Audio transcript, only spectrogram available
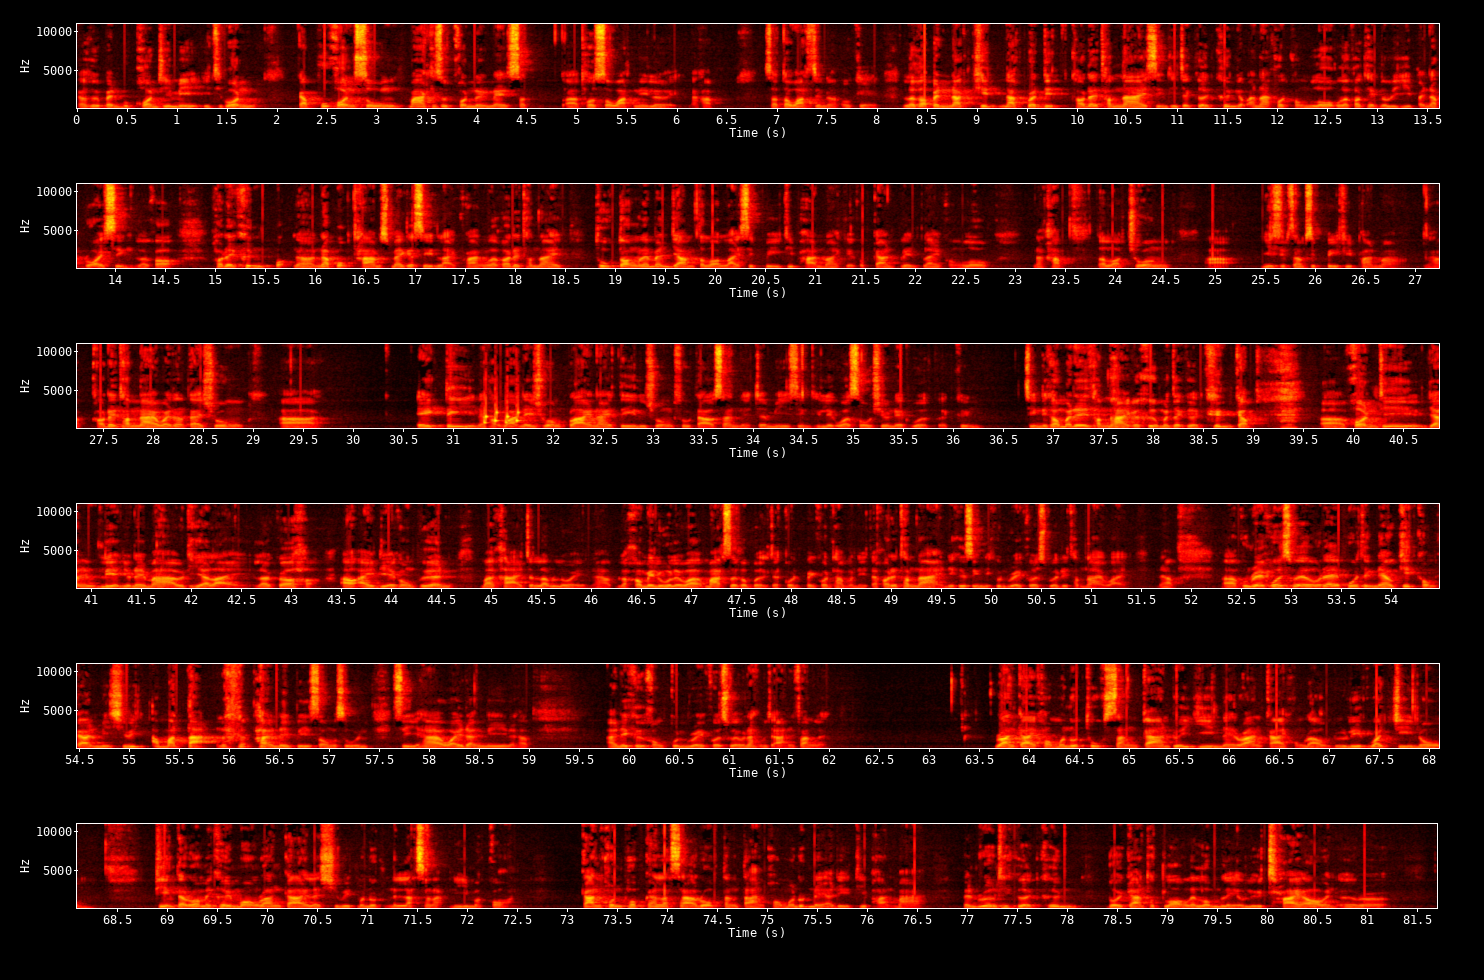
ก็คือเป็นบุคคลที่มีอิทธิพลกับผู้คนสูงมากที่สุดคนหนึ่งในทศวรรษนี้เลยนะครับ ศตวรรษสินะโอเค แล้วก็เป็นนักคิดนักประดิษฐ์เขาได้ทำนายสิ่งที่จะเกิดขึ้นกับอนาคตของโลก แล้วก็เทคโนโลยีไปนับร้อยสิ่ง แล้วก็เขาได้ขึ้นหน้าปก Times Magazine หลายครั้ง แล้วก็ได้ทำนายถูกต้องและแม่นยำตลอดหลายสิบปีที่ผ่านมาเกี่ยวกับการเปลี่ยนแปลงของโลกนะครับ ตลอดช่วง 20-30 ปีที่ผ่านมานะครับเขาได้ทำนายไว้ตั้งแต่ช่วงeighty นะครับว่าในช่วงปลาย 90 หรือช่วง 2000เนี่ยจะมีสิ่งที่เรียกว่าโซเชียลเน็ตเวิร์กเกิดขึ้น สิ่งที่เขาไม่ได้ทำนายก็คือมันจะเกิดขึ้นกับคนที่ยังเรียนอยู่ในมหาวิทยาลัย แล้วก็เอาไอเดียของเพื่อนมาขายจนร่ำรวยนะครับ แล้วเขาไม่รู้เลยว่า Mark Zuckerberg จะเป็นคนทำวันนี้ แต่เขาได้ทำนาย นี่คือสิ่งที่คุณ Ray Kurzweil ได้ทำนายไว้นะครับคุณ Ray Kurzweil ได้พูดถึงแนวคิดของการมีชีวิตอมตะนะภายในปี 2045 ไว้ดังนี้นะครับ อันนี้คือของคุณ Ray Kurzweil นะ ผมจะอ่านให้ฟังเลย ร่างกายของมนุษย์ถูกสั่งการด้วยยีนในร่างกายของเรา หรือเรียกว่าจีโนม เพียงแต่เราไม่เคยมองร่างกายและชีวิตมนุษย์ในลักษณะนี้มาก่อน การค้นพบการรักษาโรคต่างๆ ของมนุษย์ในอดีตที่ผ่านมา เป็นเรื่องที่เกิดขึ้นโดยการทดลองและล้มเหลว หรือ trial and error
